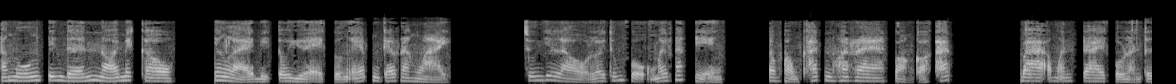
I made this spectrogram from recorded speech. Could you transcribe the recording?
Hắn muốn tiến đến nói mấy câu, nhưng lại bị Tô Duệ cưỡng ép kéo ra ngoài. Xuống dưới lầu lôi Tống Vũ mới phát hiện, trong phòng khách hóa ra còn có khách. Ba ông anh trai của lệnh tự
